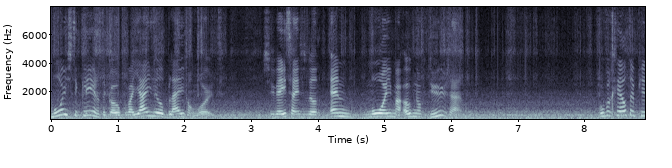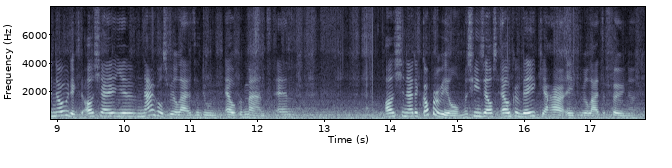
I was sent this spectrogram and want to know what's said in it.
mooiste kleren te kopen waar jij heel blij van wordt? Dus wie weet zijn ze dan en mooi, maar ook nog duurzaam. Hoeveel geld heb je nodig als jij je nagels wil laten doen elke maand? En als je naar de kapper wil, misschien zelfs elke week je haar even wil laten feunen.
